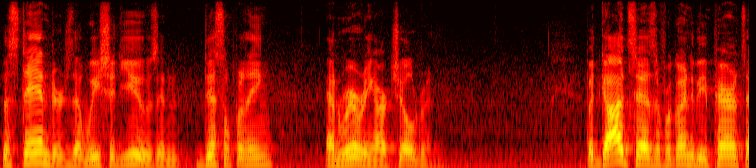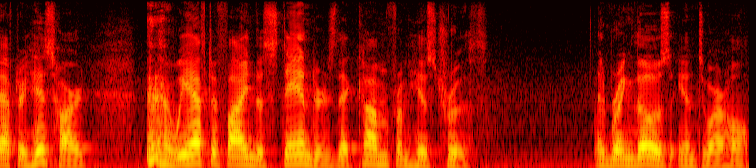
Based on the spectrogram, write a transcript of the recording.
the standards that we should use in disciplining and rearing our children. But God says if we're going to be parents after His heart, we have to find the standards that come from His truth. and bring those into our home.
